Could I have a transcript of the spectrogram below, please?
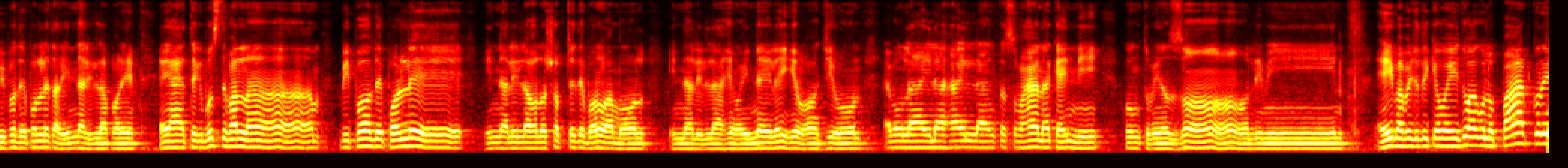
বিপদে পড়লে তার ইন্না লিল্লাহ পড়ে। এই আয়াত থেকে বুঝতে পারলাম বিপদে পড়লে ইন্না লিল্লাহ হলো সবচেয়ে বড় আমল। ইন্না লিল্লাহি ওয়া ইন্না ইলাইহি রাজিউন। এবং লা ইলাহা ইল্লা এইভাবে যদি কেউ এই দোয়াগুলো পাঠ করে,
